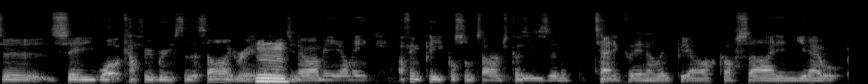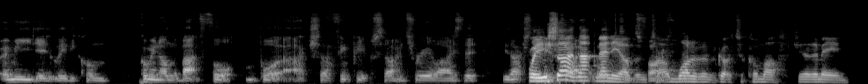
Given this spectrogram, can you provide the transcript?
to see what Cafu brings to the side. Really, mm. you know, what I mean, I mean, I think people sometimes because he's an, technically an Olympiacos signing, you know, immediately they come coming on the back foot. But actually, I think people are starting to realise that he's actually. Well, you signed that many of them, Tom. One of them's got to come off. Do you know what I mean?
